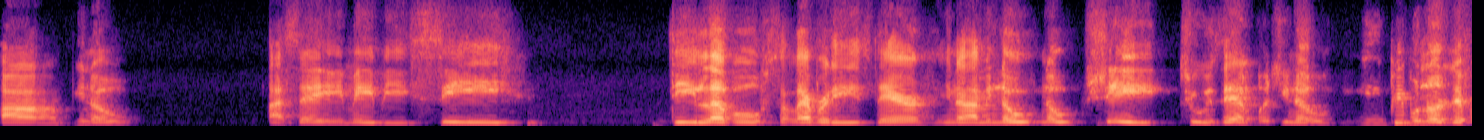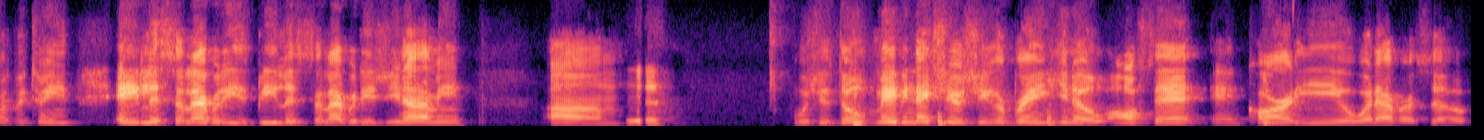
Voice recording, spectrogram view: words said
um, you know, I say maybe C, D level celebrities there. You know, I mean, no, no shade to them, but you know, people know the difference between A list celebrities, B list celebrities. You know what I mean? Um, Yeah. which is dope. Maybe next year she could bring, you know, Offset and Cardi or whatever. So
